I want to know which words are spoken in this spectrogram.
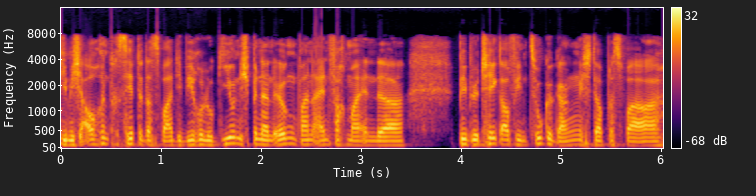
die mich auch interessierte, das war die Virologie und ich bin dann irgendwann einfach mal in der Bibliothek auf ihn zugegangen. Ich glaube, das war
